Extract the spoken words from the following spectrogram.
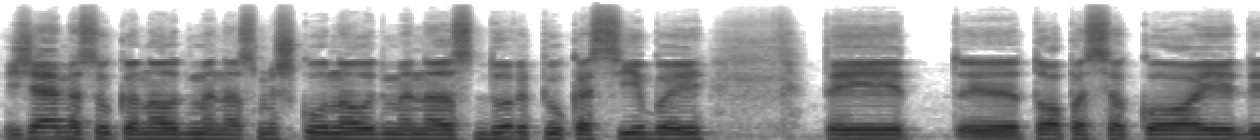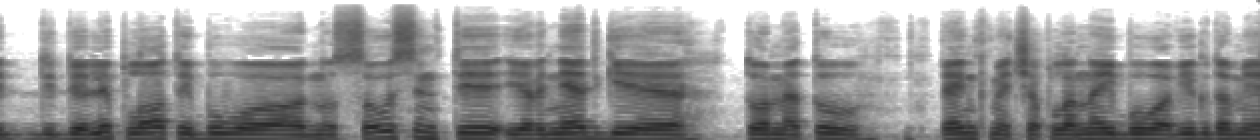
į žemės ūkio naudmenas, miškų naudmenas, durpių kasybai. Tai, tai to pasiekoji dideli plotai buvo nusausinti ir netgi tuo metu penkmečio planai buvo vykdomi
